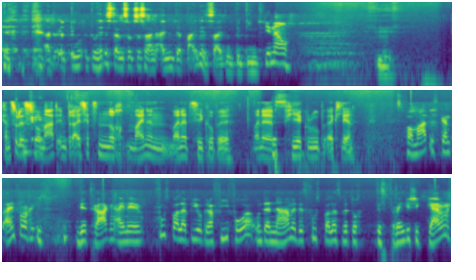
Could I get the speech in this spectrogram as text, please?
also, du, du hättest dann sozusagen einen der beide Seiten bedient. Genau. Hm. Kannst du das okay. Format in drei Sätzen noch meinen, meiner Zielgruppe, meiner das Peer Group erklären? Das Format ist ganz einfach. Ich, wir tragen eine Fußballerbiografie vor und der Name des Fußballers wird durch das fränkische Gerch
